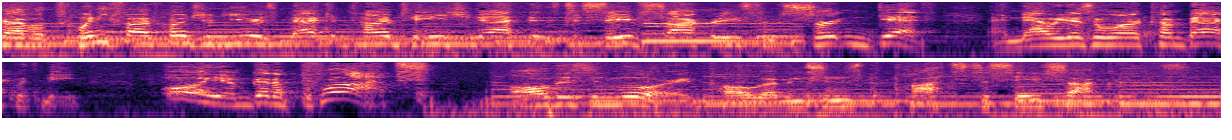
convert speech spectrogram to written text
traveled 2,500 years back in time to ancient Athens to save Socrates from certain death, and now he doesn't want to come back with me. Oi, I'm gonna plot! All this and more in Paul Levinson's The Plots to Save Socrates.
